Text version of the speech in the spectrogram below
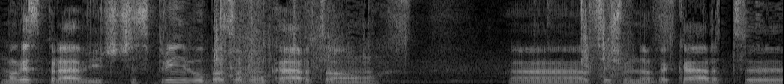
Mogę sprawdzić, czy Sprint był bazową kartą. Eee, jesteśmy nowe karty.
